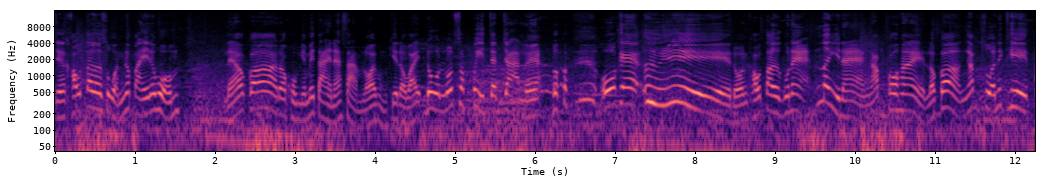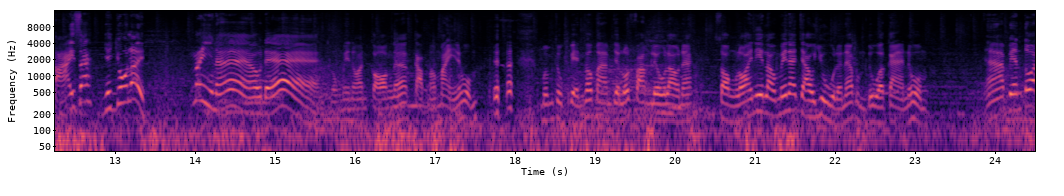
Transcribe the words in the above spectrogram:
เจอเคาน์เตอร์สวนเข้าไปนะผม แล้วก็เราคงยังไม่ตายนะ 300 ผมคิดเอาไว้ โดนลดสปีดจัดๆเลยโอเคเอ้ยโดนเขาเตอร์กูแน่นี่แน่งับเขาให้ แล้วก็งับสวนอีกทีตายซะอย่าอยู่เลยนี่นะเอาแด้ลงไปนอนกองนะกลับมาใหม่นะผมมันถูกเปลี่ยนเข้ามามันจะลดความเร็วเรานะ 200 นี่เราไม่น่าจะเอาอยู่แล้วนะ ผมดูอาการนะผมอ่าเปลี่ยนตัว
